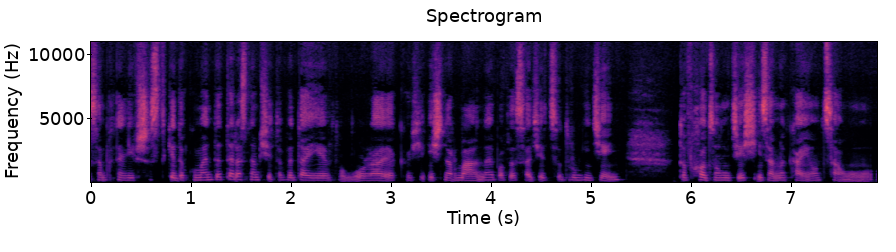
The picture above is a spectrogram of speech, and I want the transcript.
zamknęli wszystkie dokumenty. Teraz nam się to wydaje w ogóle jakoś, jakieś normalne, bo w zasadzie co drugi dzień to wchodzą gdzieś i zamykają całą,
